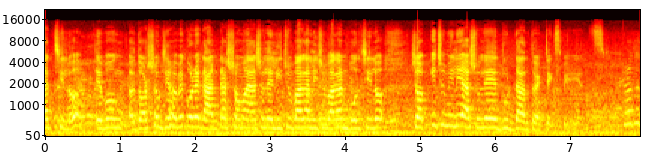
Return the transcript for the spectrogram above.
লাগছিল এবং দর্শক যেভাবে করে গানটার সময় আসলে লিচু বাগান লিচু বাগান বলছিল সব কিছু মিলিয়ে আসলে দুর্দান্ত একটা এক্সপিরিয়েন্স আপনারা তো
